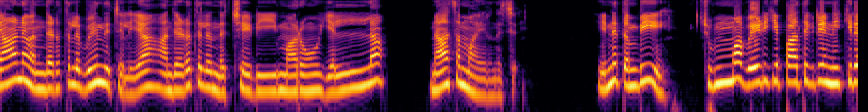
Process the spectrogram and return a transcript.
யானை அந்த இடத்துல விழுந்துச்சு இல்லையா? அந்த இடத்துல இருந்த செடி மரம் எல்லாம் நாசமாக இருந்துச்சு என்ன தம்பி சும்மா வேடிக்கை பார்த்துக்கிட்டே நிற்கிற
